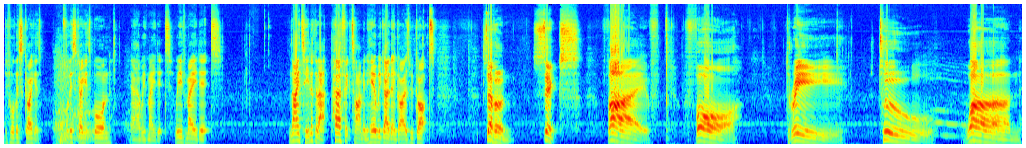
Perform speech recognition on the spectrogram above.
before this guy gets before this guy gets born. Ah, we've made it. We've made it. 90. Look at that. Perfect timing. Here we go then, guys. We've got seven, six, five, four, three, two, one.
